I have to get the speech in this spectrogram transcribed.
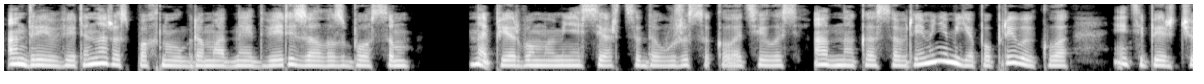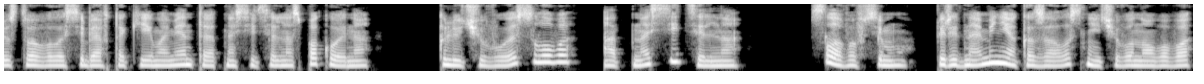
Андрей уверенно распахнул громадные двери зала с боссом. На первом у меня сердце до ужаса колотилось, однако со временем я попривыкла и теперь чувствовала себя в такие моменты относительно спокойно. Ключевое слово — «относительно». Слава всему, перед нами не оказалось ничего нового.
